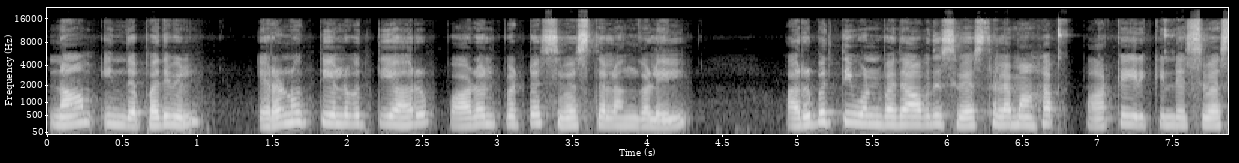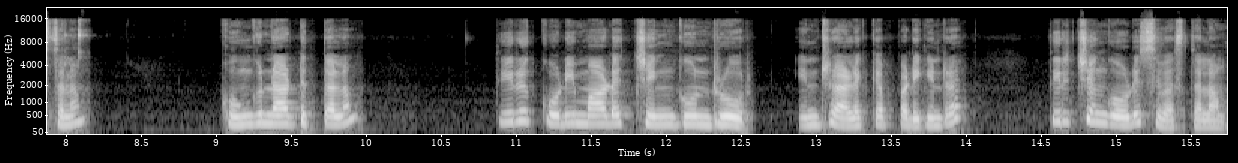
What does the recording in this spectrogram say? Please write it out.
நாம் இந்த பதிவில் இருநூத்தி எழுபத்தி ஆறு பாடல் பெற்ற சிவஸ்தலங்களில் அறுபத்தி ஒன்பதாவது சிவஸ்தலமாக பார்க்க இருக்கின்ற சிவஸ்தலம் கொங்கு நாட்டுத்தலம் திருக்கொடிமாடச் செங்குன்றூர் என்று அழைக்கப்படுகின்ற திருச்செங்கோடு சிவஸ்தலம்.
